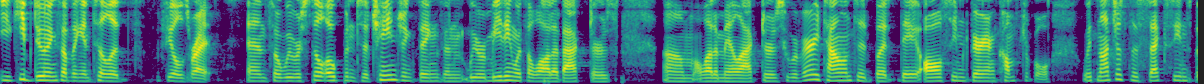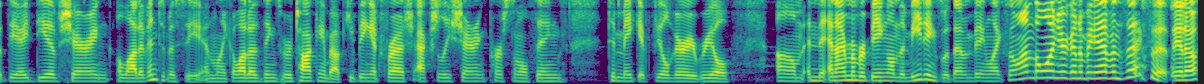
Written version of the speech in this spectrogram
you keep doing something until it feels right. And so we were still open to changing things, and we were meeting with a lot of actors, um, a lot of male actors who were very talented, but they all seemed very uncomfortable with not just the sex scenes, but the idea of sharing a lot of intimacy and like a lot of the things we were talking about, keeping it fresh, actually sharing personal things to make it feel very real. Um, and, and I remember being on the meetings with them and being like, so I'm the one you're gonna be having sex with, you know?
